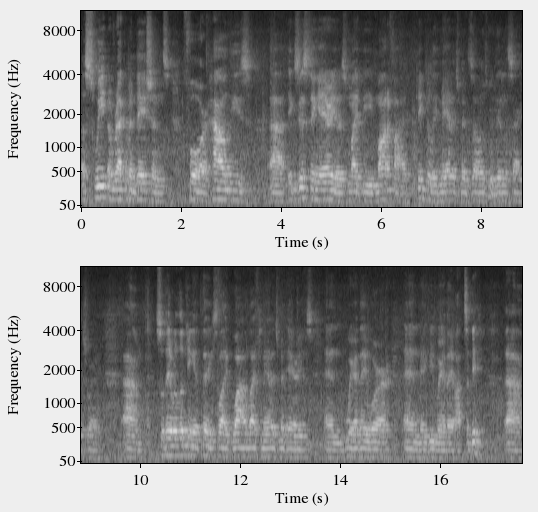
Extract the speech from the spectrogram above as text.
a suite of recommendations for how these uh, existing areas might be modified, particularly management zones within the sanctuary. Um, so they were looking at things like wildlife management areas and where they were and maybe where they ought to be. Uh,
